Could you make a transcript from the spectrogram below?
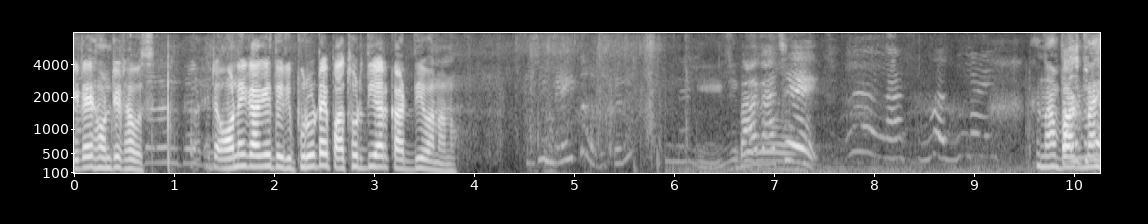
এটাই হন্টেড হাউস এটা অনেক আগে তৈরি পুরোটাই পাথর দিয়ে আর কাঠ দিয়ে বানানো। না বাঘ নাই।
